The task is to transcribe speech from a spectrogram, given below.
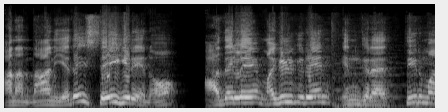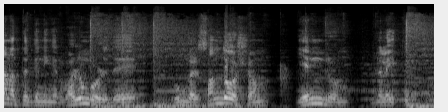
ஆனா நான் எதை செய்கிறேனோ அதிலே மகிழ்கிறேன் என்கிற தீர்மானத்துக்கு நீங்கள் வரும்பொழுது உங்கள் சந்தோஷம் என்றும் நிலைத்திருக்கும்.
